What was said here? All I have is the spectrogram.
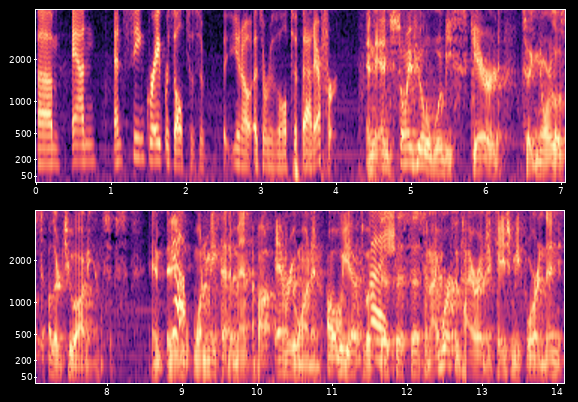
um, and and seeing great results as a you know as a result of that effort. And and so many people would be scared to ignore those other two audiences and, and yeah. want to make that event about everyone and oh you have to put right. this this this and I've worked with higher education before and then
